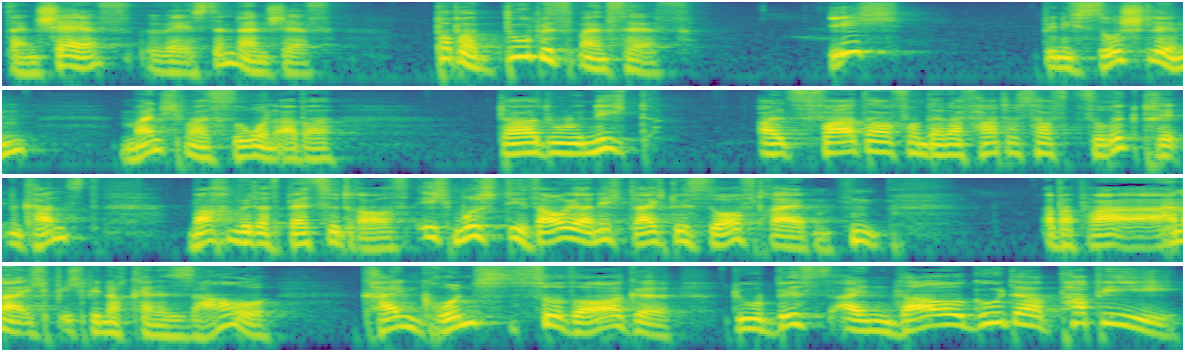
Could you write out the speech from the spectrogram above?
Dein Chef? Wer ist denn dein Chef? Papa, du bist mein Chef. Ich? Bin ich so schlimm? Manchmal Sohn, aber da du nicht als Vater von deiner Vaterschaft zurücktreten kannst, machen wir das Beste draus. Ich muss die Sau ja nicht gleich durchs Dorf treiben. Hm. Aber Hanna, ich, ich bin doch keine Sau. Kein Grund zur Sorge. Du bist ein sauguter Papi.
